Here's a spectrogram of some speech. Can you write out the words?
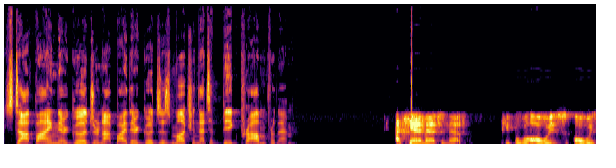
stop buying their goods or not buy their goods as much, and that's a big problem for them. I can't imagine that. People will always always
